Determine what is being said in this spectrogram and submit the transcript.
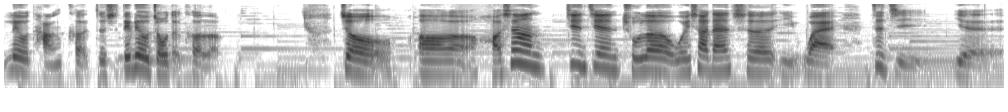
六堂课，这是第六周的课了。就呃，好像渐渐除了微笑单车以外，自己也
